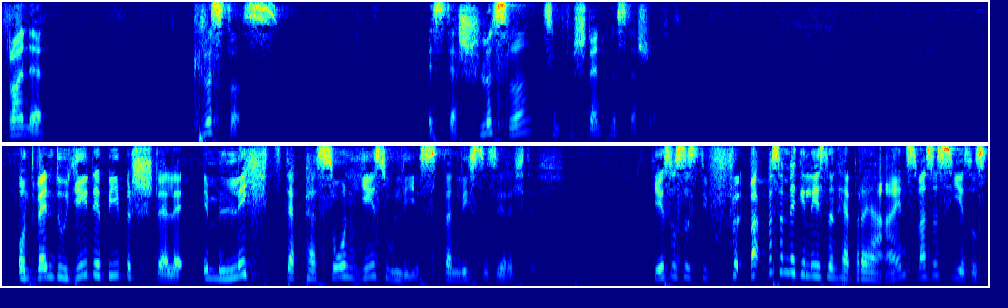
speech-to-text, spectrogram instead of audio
Freunde, Christus ist der Schlüssel zum Verständnis der Schrift. Und wenn du jede Bibelstelle im Licht der Person Jesu liest, dann liest du sie richtig. Jesus ist die. Was haben wir gelesen in Hebräer 1? Was ist Jesus?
